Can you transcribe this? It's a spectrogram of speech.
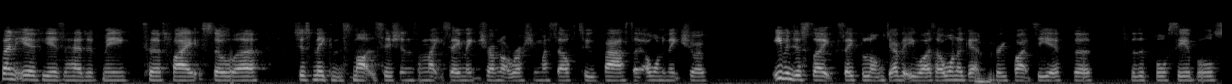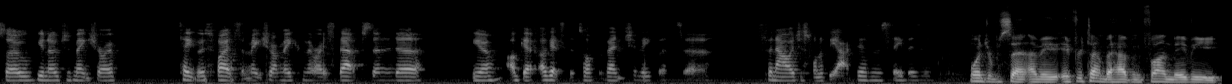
plenty of years ahead of me to fight. So uh, just making the smart decisions and, like you say, make sure I'm not rushing myself too fast. Like, I want to make sure, even just like say for longevity wise, I want to get mm-hmm. three fights a year for for the foreseeable. So you know, just make sure I take those fights and make sure I'm making the right steps, and uh, you know, I'll get I'll get to the top eventually. But uh, for now, I just want to be active and stay busy. One hundred percent. I mean, if you're talking about having fun, maybe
